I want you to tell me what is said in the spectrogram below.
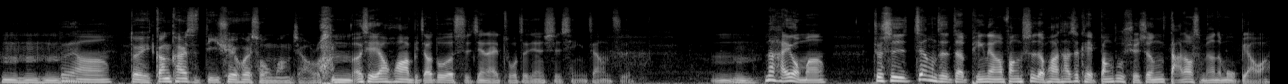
嗯嗯嗯，对啊，对，刚开始的确会手忙脚乱，嗯，而且要花比较多的时间来做这件事情，这样子。嗯嗯，那还有吗？就是这样子的评量方式的话，它是可以帮助学生达到什么样的目标啊？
